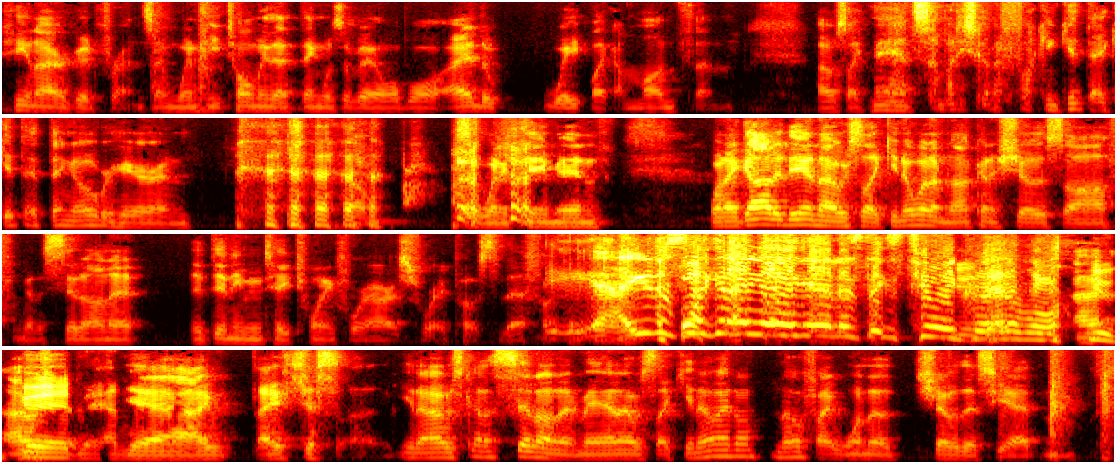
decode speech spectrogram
he and I are good friends. And when he told me that thing was available, I had to wait like a month, and I was like, man, somebody's gonna fucking get that, get that thing over here. And um, so when it came in, when I got it in, I was like, you know what? I'm not gonna show this off. I'm gonna sit on it. It didn't even take 24 hours before I posted that. Yeah, you're just looking at it like, yeah, this thing's too incredible. Dude, thing, I, I good, was, man. Yeah, I, I just, you know, I was gonna sit on it, man. I was like, you know, I don't know if I want to show this yet. And,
